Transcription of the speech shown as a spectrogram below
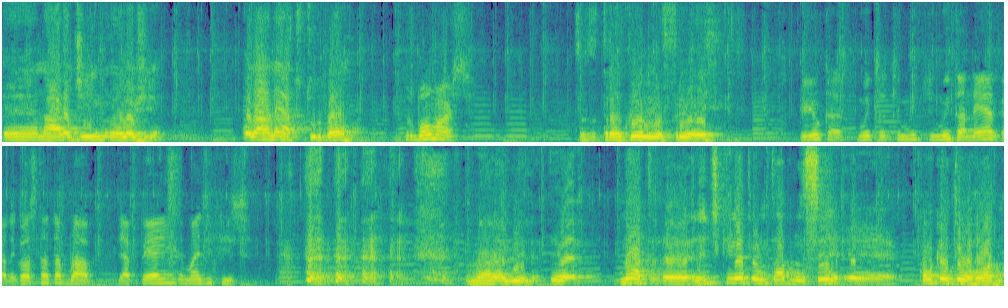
eh, na área de imunologia. Olá, Neto, tudo bom? Tudo bom, Márcio? Tudo tranquilo e o frio aí? Frio, cara. Muito, muito, muita neve, cara. O negócio tá, tá bravo. De a pé ainda é mais difícil. Maravilha. É, Neto, é, a gente queria perguntar para você é, qual que é o teu hobby?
